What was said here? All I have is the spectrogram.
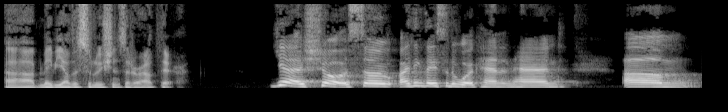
uh, maybe other solutions that are out there. Yeah, sure. So I think they sort of work hand in hand. Um,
